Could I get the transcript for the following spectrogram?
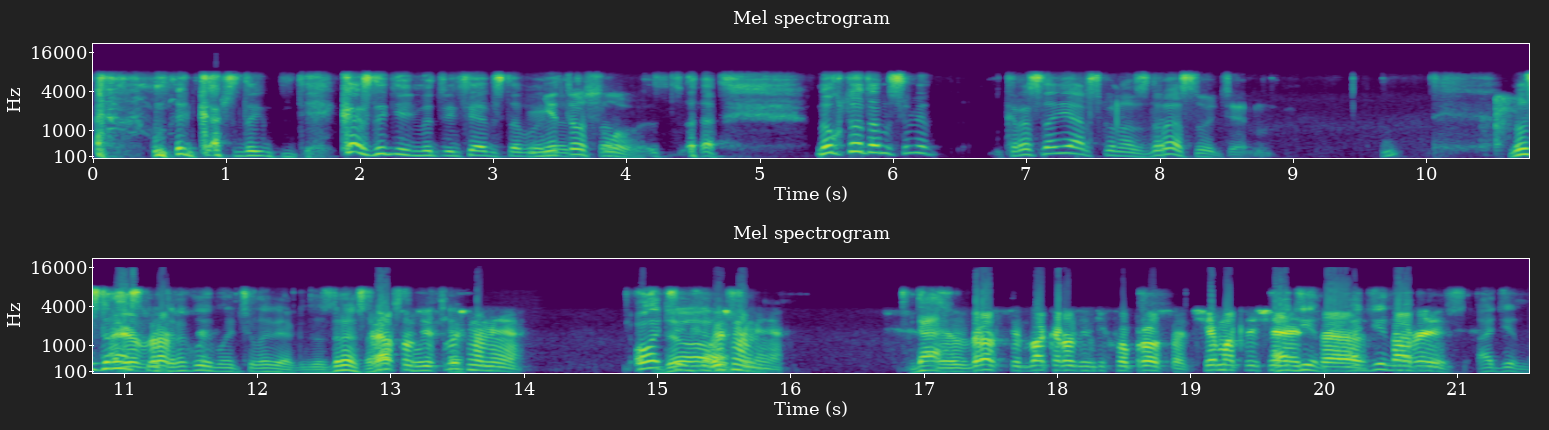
Мы каждый, каждый день мы отвечаем с тобой. Не то слово. Ну, кто там след? Красноярск у нас, здравствуйте. Ну, здравствуй, здравствуйте. дорогой мой человек. Здравствуйте. Здравствуйте, слышно меня? Очень да. хорошо. Слышно меня? Да. Э, здравствуйте, два коротеньких вопроса. Чем отличается один, один старый, вопрос, один.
